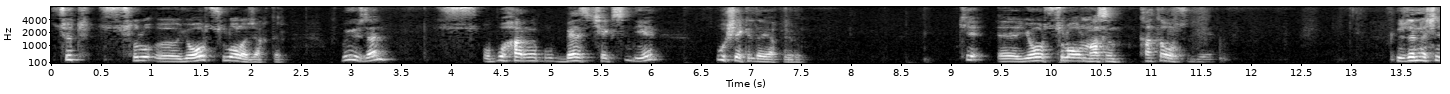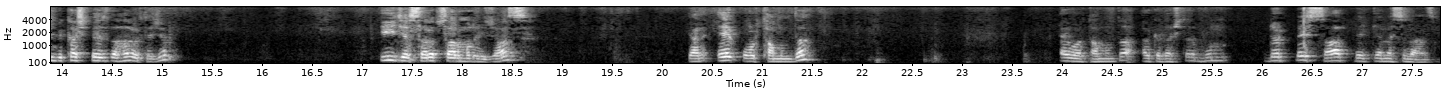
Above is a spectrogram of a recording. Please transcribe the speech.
Süt, sulu, e, yoğurt sulu olacaktır. Bu yüzden o buharı bu bez çeksin diye bu şekilde yapıyorum. Ki e, yoğurt sulu olmasın, katı olsun diye. Üzerine şimdi birkaç bez daha örteceğim. İyice sarıp sarmalayacağız. Yani ev ortamında ev ortamında arkadaşlar bunun 4-5 saat beklemesi lazım.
